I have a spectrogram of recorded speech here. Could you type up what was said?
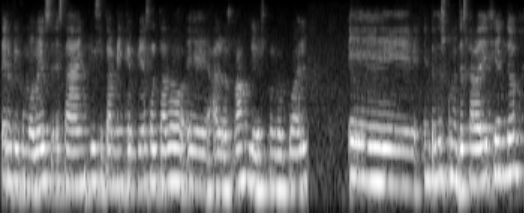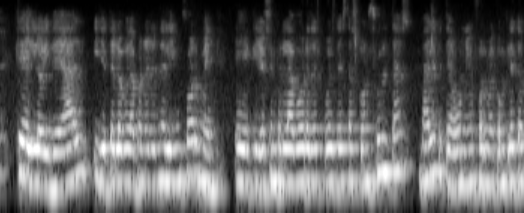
pero que como ves está incluso también que había saltado eh, a los ganglios, con lo cual, eh, entonces como te estaba diciendo, que lo ideal, y yo te lo voy a poner en el informe eh, que yo siempre elaboro después de estas consultas, ¿vale? Que te hago un informe completo,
